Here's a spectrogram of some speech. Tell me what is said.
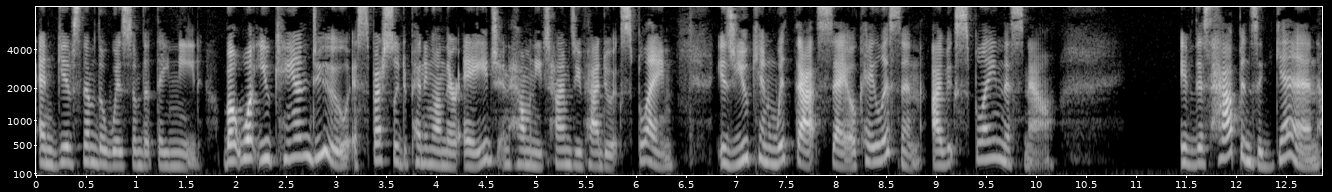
and gives them the wisdom that they need. But what you can do, especially depending on their age and how many times you've had to explain, is you can with that say, okay, listen, I've explained this now if this happens again,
